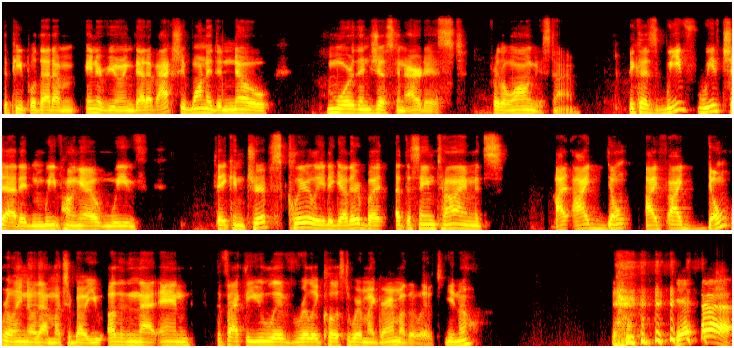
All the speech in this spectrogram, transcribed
the people that I'm interviewing that I've actually wanted to know more than just an artist for the longest time. Because we've we've chatted and we've hung out and we've taken trips clearly together, but at the same time it's I, I don't I, I don't really know that much about you other than that and the fact that you live really close to where my grandmother lived, you know? yeah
